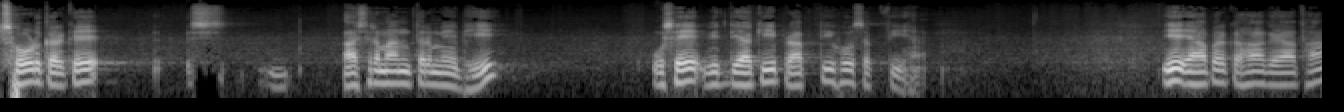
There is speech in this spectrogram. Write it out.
छोड़ करके आश्रमांतर में भी उसे विद्या की प्राप्ति हो सकती है। ये यहाँ पर कहा गया था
